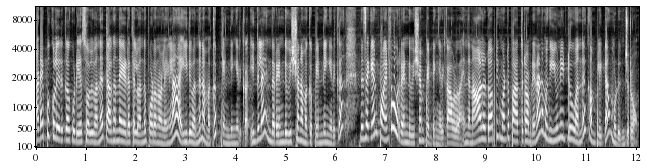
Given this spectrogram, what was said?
அடைப்புக்குள் இருக்கக்கூடிய சொல் வந்து தகுந்த இடத்தில் வந்து போடணும் இல்லைங்களா? இது வந்து நமக்கு பெண்டிங் இருக்குது இதில் இந்த ரெண்டு விஷயம் நமக்கு பெண்டிங் இருக்குது இந்த செகண்ட் பாயிண்ட்டில் ஒரு ரெண்டு விஷயம் பெண்டிங் இருக்குது அவ்வளோதான் இந்த நாலு டாபிக் மட்டும் பார்த்துட்டோம் அப்படின்னா நமக்கு யூனிட் டூ வந்து கம்ப்ளீட்டாக முடிஞ்சிடும்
